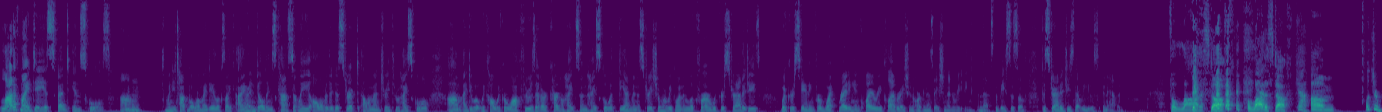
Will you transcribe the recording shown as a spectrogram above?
a lot of my day is spent in schools. Um, When you talk about what my day looks like, I am in buildings constantly, all over the district, elementary through high school. Um, I do what we call WICOR walkthroughs at our Cardinal Heights and high school with the administration, where we go in and look for our WICOR strategies. WICOR standing for what writing, inquiry, collaboration, organization, and reading, and that's the basis of the strategies that we use in Avid. It's a lot of stuff. a lot Yeah. of stuff. Yeah. Um, what's your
